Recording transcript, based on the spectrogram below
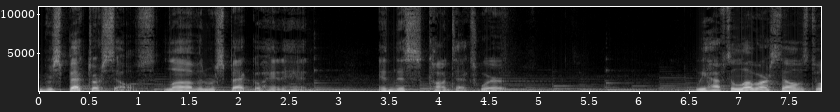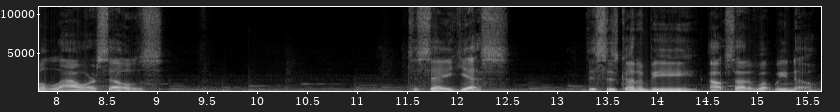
respect ourselves. Love and respect go hand in hand in this context where we have to love ourselves to allow ourselves to say, yes, this is going to be outside of what we know,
